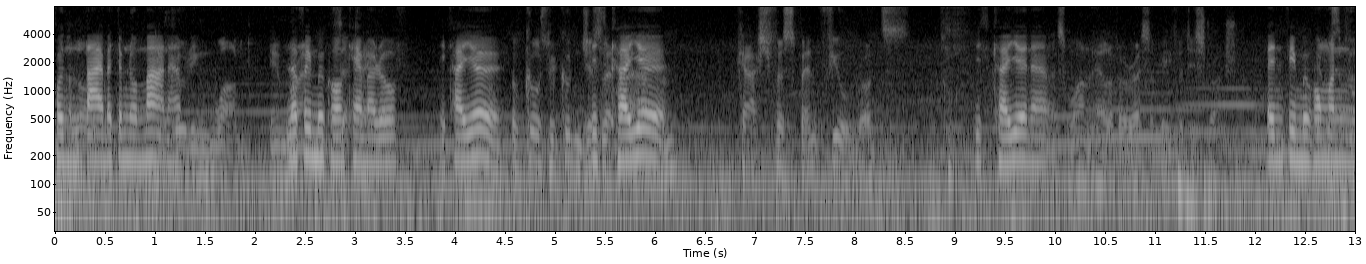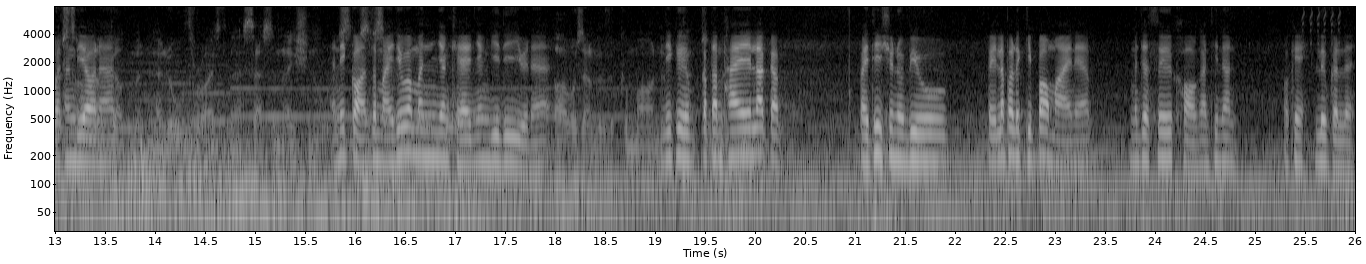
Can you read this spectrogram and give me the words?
คน A lot, ตายเป็นจำนวนมากนะครับ including one in และฝีมือของ Ryan แคมา Zeke. รูฟอีคายเยอร์ Of course, we couldn't just let that Vizcaya. happen. Cash for spent fuel rods. อิสคายเยอร์นะ That's one hell of a recipe for destruction. เป็นฝีมือของ It มัน was the มา first ทั้ง time เดียว our นะครับ government had authorized the assassination of อันนี้ก่อนสมัย SSS. ที่ว่ามันยังแขนยังดีๆอยู่นะ I was under the command of นี่คือกัปตันไทย Captain แล้วกับไปที่ชูโนบิลไปรับภารกิจเป้าหมายนะครับ มันจะซื้อของกันที่นั่น โอเคลืมกันเลย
